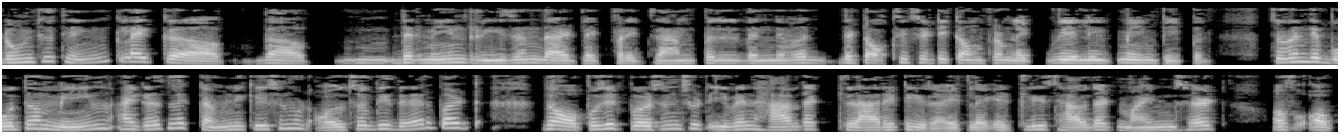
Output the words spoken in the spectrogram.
don't you think like uh, the mm, the main reason that like for example whenever the toxicity come from like really main people. So when they both are mean I guess like communication would also be there but the opposite person should even have that clarity right? Like at least have that mindset of op-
